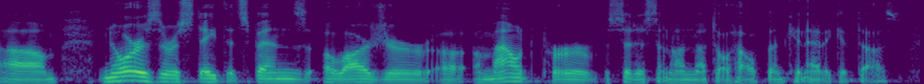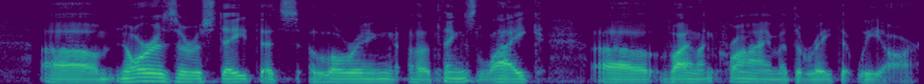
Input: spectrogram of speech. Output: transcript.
Um, nor is there a state that spends a larger uh, amount per citizen on mental health than Connecticut does. um, nor is there a state that's lowering uh, things like uh, violent crime at the rate that we are.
